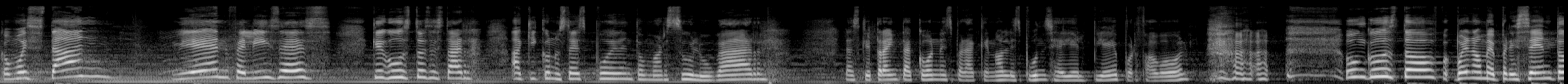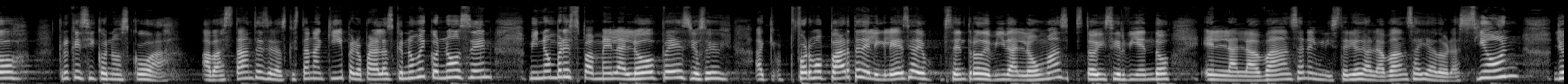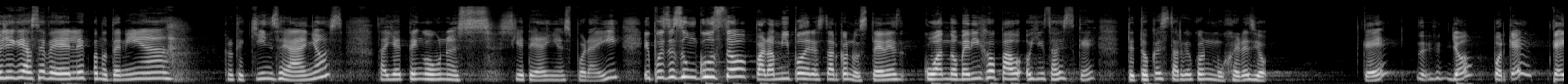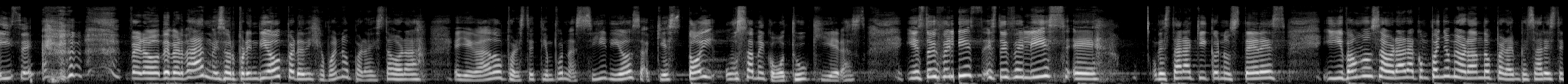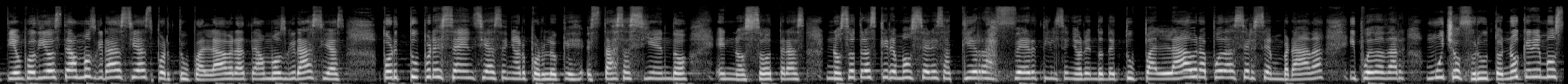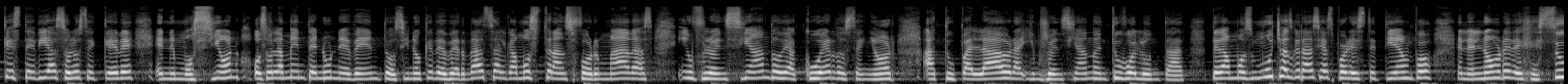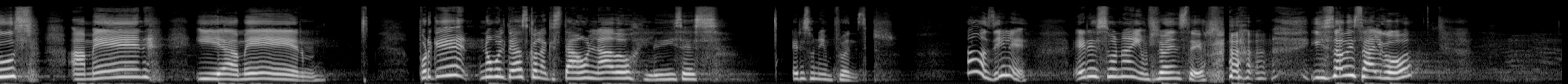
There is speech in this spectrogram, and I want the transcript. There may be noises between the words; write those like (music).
¿Cómo están? Bien, felices. Qué gusto es estar aquí con ustedes. Pueden tomar su lugar. Las que traen tacones para que no les punce ahí el pie, por favor. (laughs) Un gusto. Bueno, me presento. Creo que sí conozco a, a bastantes de las que están aquí, pero para las que no me conocen, mi nombre es Pamela López, yo soy, formo parte de la iglesia de Centro de Vida Lomas, estoy sirviendo en la alabanza, en el Ministerio de Alabanza y Adoración. Yo llegué a CBL cuando tenía creo que 15 años, o sea, ya tengo unos 7 años por ahí, y pues es un gusto para mí poder estar con ustedes. Cuando me dijo Pau, oye, ¿sabes qué? Te toca estar con mujeres, yo, ¿qué? (laughs) ¿Yo? ¿Por qué? ¿Qué hice? (laughs) pero de verdad me sorprendió, pero dije, bueno, para esta hora he llegado, por este tiempo nací, Dios, aquí estoy, úsame como tú quieras. Y estoy feliz, estoy feliz. Eh, de estar aquí con ustedes y vamos a orar. Acompáñame orando para empezar este tiempo. Dios, te damos gracias por tu palabra, te damos gracias por tu presencia, Señor, por lo que estás haciendo en nosotras. Nosotras queremos ser esa tierra fértil, Señor, en donde tu palabra pueda ser sembrada y pueda dar mucho fruto. No queremos que este día solo se quede en emoción o solamente en un evento, sino que de verdad salgamos transformadas, influenciando de acuerdo, Señor, a tu palabra influenciando en tu voluntad. Te damos muchas gracias por este tiempo. En el nombre de Jesús. Amén y amén. ¿Por qué no volteas con la que está a un lado y le dices, eres una influencer? Ah, dile, eres una influencer. (laughs) y sabes algo,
